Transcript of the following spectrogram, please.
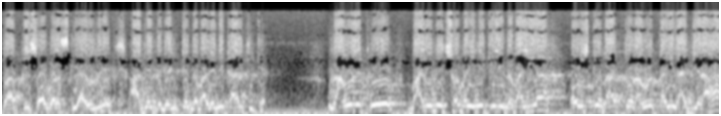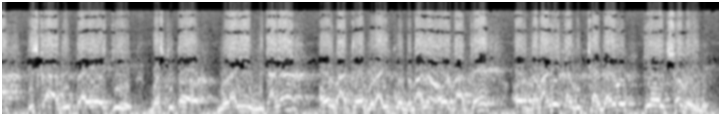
तो आपकी सौ वर्ष की आयु में आधे घंटे दबा लेने का ठीक है। रावण को बाली ने छह महीने के लिए दबा लिया और उसके बाद तो रावण का ही राज्य रहा। इसका अभिप्राय है कि वस्तुतः बुराई मिटाना और बात है बुराई को दबाना और बात है। और दबाने का मिथ्या गर्व केवल छह महीने।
